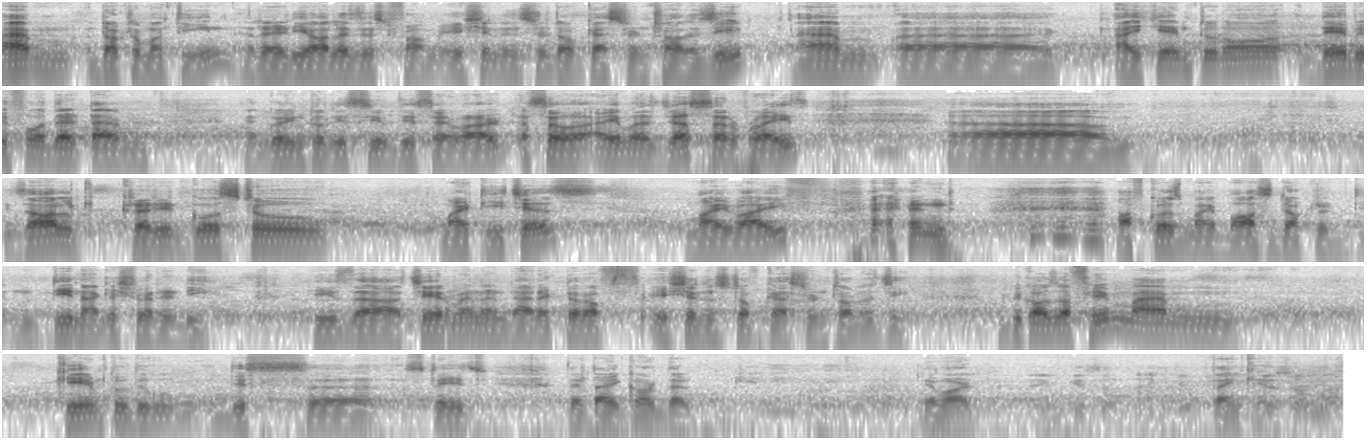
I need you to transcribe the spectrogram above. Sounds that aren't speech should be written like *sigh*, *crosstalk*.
I'm Dr. Mateen, radiologist from Asian Institute of Gastroenterology. Uh, I came to know day before that I'm going to receive this award, so I was just surprised. Um, it's all credit goes to my teachers, my wife, *laughs* and of course my boss, Dr. D. Nageshwar Reddy. He's the chairman and director of Asian Institute of Gastroenterology. Because of him, I'm came to the, this uh, stage that I got that award. Thank you, sir. Thank you. Thank you. so much.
